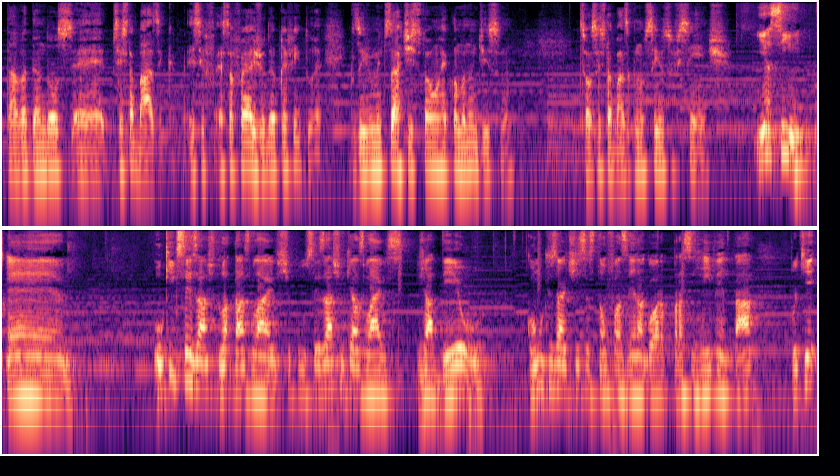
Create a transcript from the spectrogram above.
estava dando é, cesta básica. Esse, essa foi a ajuda da prefeitura. Inclusive muitos artistas estão reclamando disso, né? Só cesta básica não seria o suficiente. E assim, é... o que, que vocês acham das lives? Tipo, vocês acham que as lives já deu? Como que os artistas estão fazendo agora para se reinventar, porque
